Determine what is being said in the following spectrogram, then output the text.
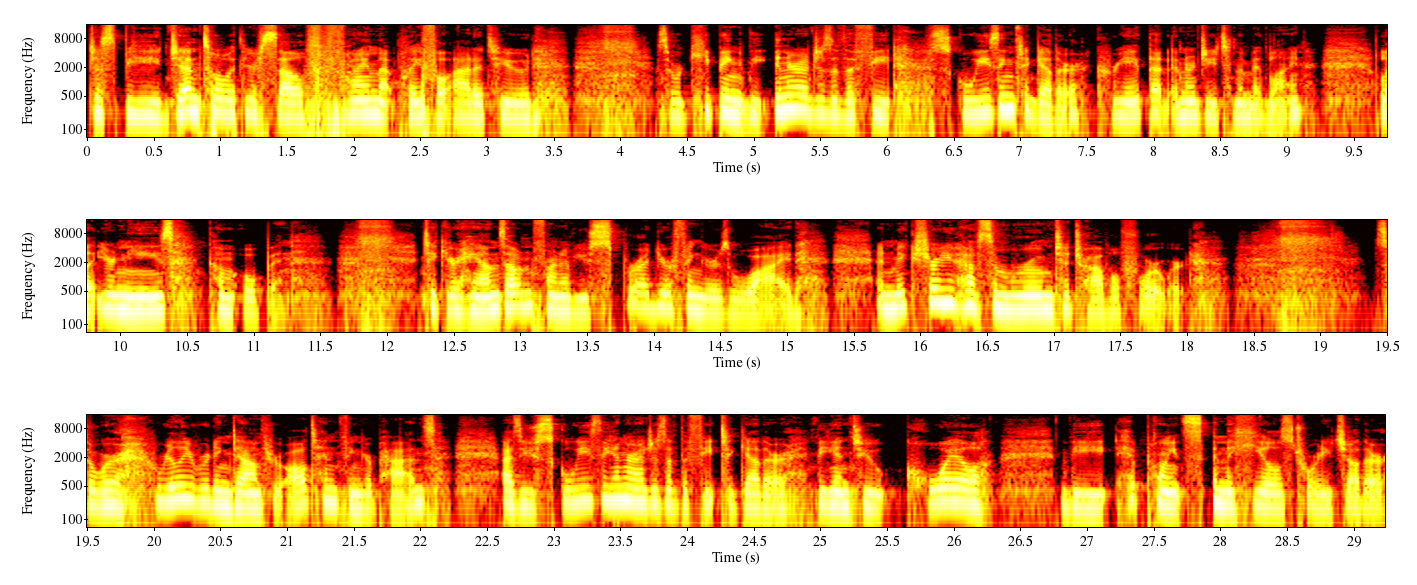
Just be gentle with yourself, find that playful attitude. So we're keeping the inner edges of the feet squeezing together, create that energy to the midline. Let your knees come open. Take your hands out in front of you, spread your fingers wide, and make sure you have some room to travel forward. So we're really rooting down through all 10 finger pads. As you squeeze the inner edges of the feet together, begin to coil the hip points and the heels toward each other,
